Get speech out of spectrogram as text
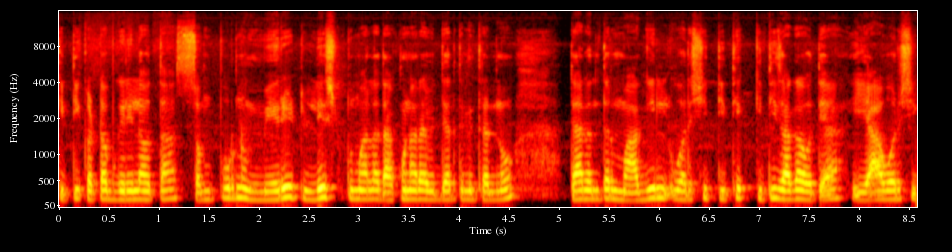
किती कट ऑफ गेलेला होता संपूर्ण मेरिट लिस्ट तुम्हाला दाखवणारा विद्यार्थी मित्रांनो. त्यानंतर मागील वर्षी तिथे किती जागा होत्या यावर्षी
